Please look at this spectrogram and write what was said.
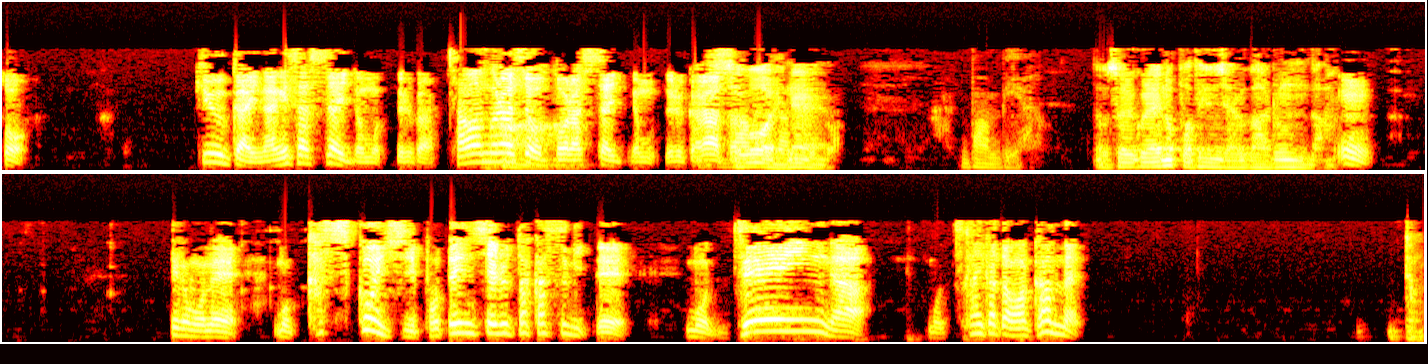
そう。9回投げさせたいと思ってるから、沢村賞を取らしたいって思ってるから、すごいねバンビや。でもそれぐらいのポテンシャルがあるんだ。うん。てかもうね、もう賢いし、ポテンシャル高すぎて、もう全員が、もう使い方わかんない。でも、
